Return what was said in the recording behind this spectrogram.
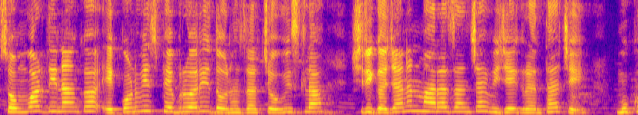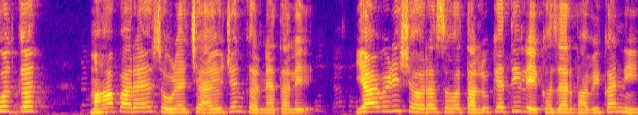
सोमवार दिनांक एकोणवीस फेब्रुवारी दोन हजार चोवीसला श्री गजानन महाराजांच्या विजय ग्रंथाचे मुखोद्गत महापारायण सोहळ्याचे आयोजन करण्यात आले. यावेळी शहरासह तालुक्यातील एक हजार भाविकांनी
